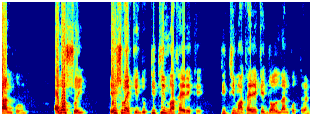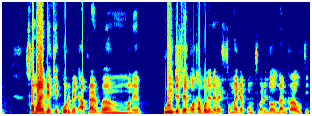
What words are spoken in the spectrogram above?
দান করুন। অবশ্যই এই সময় কিন্তু তিথি মাথায় রেখে, তিথি মাথায় রেখে জল দান করতে পারেন। সময় দেখে করবেন, আপনার মানে পুরোহিতের সাথে কথা বলে নেবেন সময়টা কোন সময় জলদান করা উচিত।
